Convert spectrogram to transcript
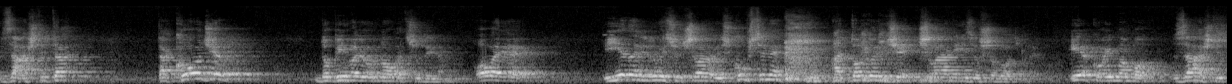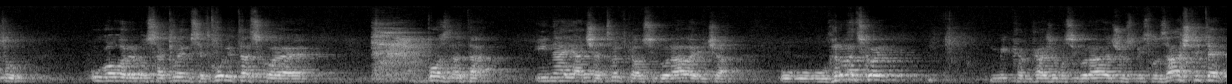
zaštita, također dobivaju novac u Dinamo. Ovaj je i jedan i drugi su članovi skupštine, a Todorić je član izvršnog odbora. Iako imamo zaštitu ugovorenu sa Klem Securitas koja je poznata i najjača tvrtka osiguravajuća u, Hrvatskoj, mi kad kažemo osiguravajuća u smislu zaštite,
